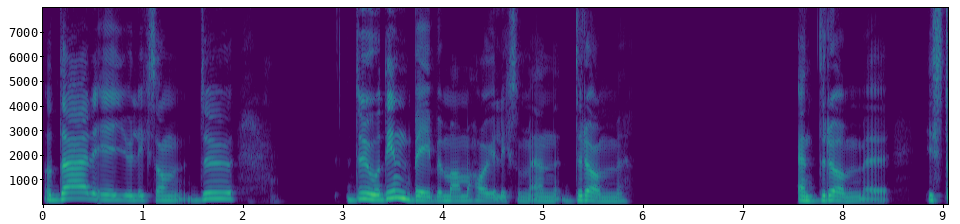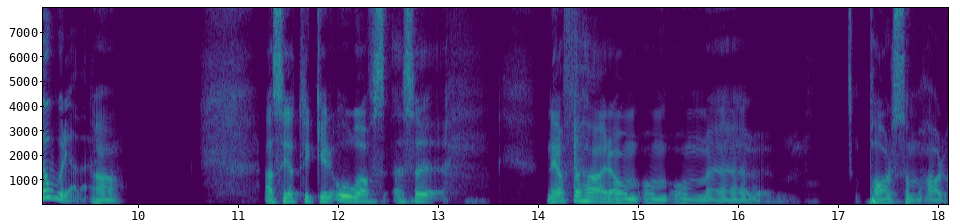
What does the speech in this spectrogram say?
Och där är ju liksom, du, du och din babymamma har ju liksom en dröm, en drömhistoria eh, historia där. Ja. Alltså jag tycker oavsett... Alltså, när jag får höra om, om, om eh, par som har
